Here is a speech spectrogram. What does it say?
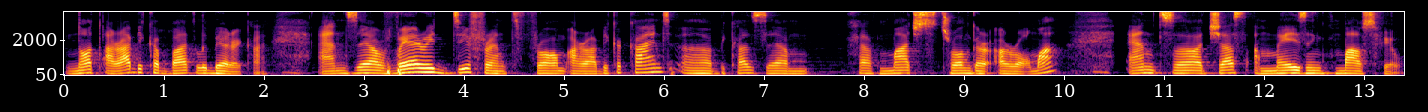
not arabica but liberica and they are very different from arabica kind uh, because they have much stronger aroma and uh, just amazing mouthfeel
